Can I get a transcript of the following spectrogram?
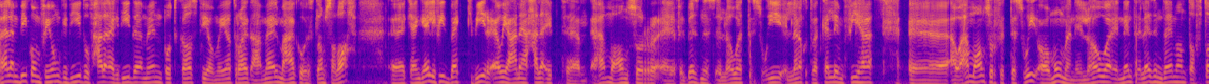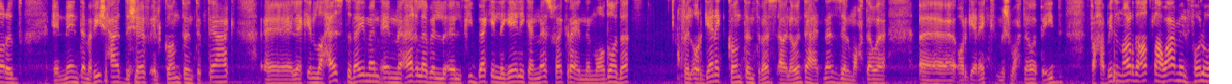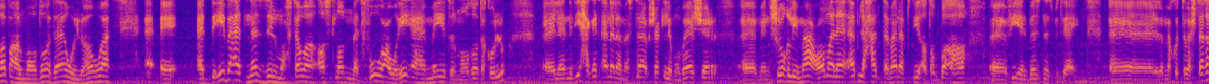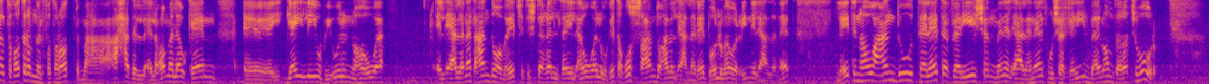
أهلا بيكم في يوم جديد وفي حلقة جديدة من بودكاست يوميات رائد أعمال. معاكم إسلام صلاح. آه، كان جالي feedback كبير قوي على حلقة آه، أهم عنصر آه، في ال business اللي هو التسويق اللي أنا كنت بتكلم فيها أو أهم عنصر في التسويق عموما اللي هو إن أنت لازم دايما تفترض إن أنت مفيش حد شاف ال content بتاعك. لكن لاحظت دايما إن أغلب ال feedback اللي جالي كان ناس فاكرة إن الموضوع ده في ال organic content بس أو لو أنت هتنزل محتوى organic آه، مش محتوى paid فحبيت النهارده أطلع وأعمل follow up على الموضوع ده واللي هو آه، آه، قد إيه بقى تنزل محتوى أصلا مدفوع وإيه أهمية الموضوع ده كله؟ لأن دي حاجات أنا لمستها بشكل مباشر من شغلي مع عملاء قبل حتى ما أنا أبتدي أطبقها في ال business بتاعي. لما كنت بشتغل في فترة من الفترات مع أحد العملاء وكان جاي لي وبيقول إن هو الإعلانات عنده ما بقتش تشتغل زي الأول وجيت أبص عنده على الإعلانات بقول له بقى وريني الإعلانات. لقيت إن هو عنده ثلاثة فاريشن من الإعلانات وشغالين بقالهم ثلاث شهور.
